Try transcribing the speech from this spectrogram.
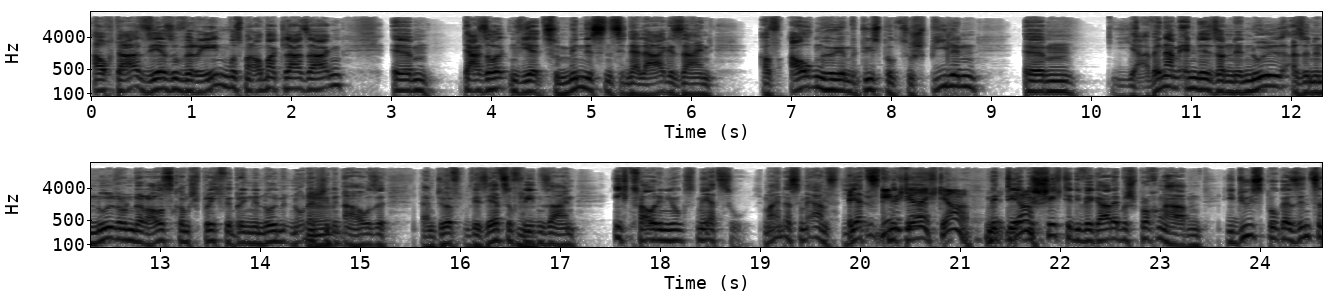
auch da sehr souverän, muss man auch mal klar sagen. Ähm, da sollten wir zumindestens in der Lage sein, auf Augenhöhe mit Duisburg zu spielen. Ähm, ja, wenn am Ende so eine Null, also eine Nullrunde rauskommt, sprich, wir bringen eine Null mit einem Unterschied mhm. mit nach Hause, dann dürften wir sehr zufrieden mhm. sein. Ich traue den Jungs mehr zu. Ich meine das im Ernst. Äh, Jetzt Gebe ich dir der, recht, ja. Mit der ja. Geschichte, die wir gerade besprochen haben. Die Duisburger sind so,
